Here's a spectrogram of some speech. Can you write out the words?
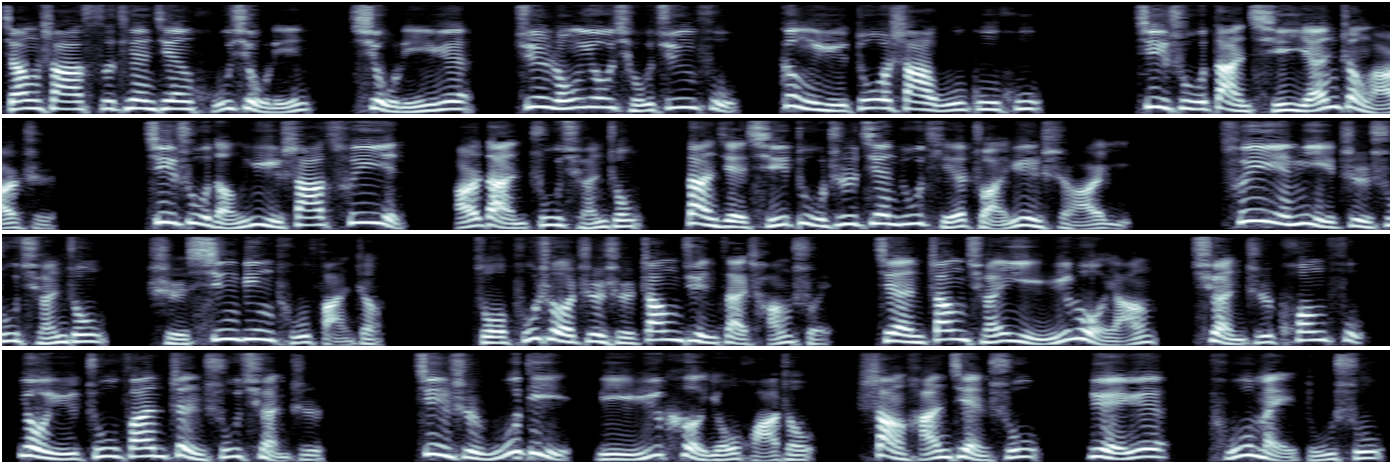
将杀司天监胡秀林。秀林曰：“君荣忧求君父，更欲多杀无辜乎？”计数但其严正而止。计数等欲杀崔胤，而但诛全中，但解其度之监督铁转运使而已。崔胤密致书全中，使兴兵图反正。左仆射致使张俊在长水。见张全义于洛阳，劝之匡复，又与朱藩镇书劝之。进士吴地李于客游华州，上函见书，略曰：“仆美读书，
